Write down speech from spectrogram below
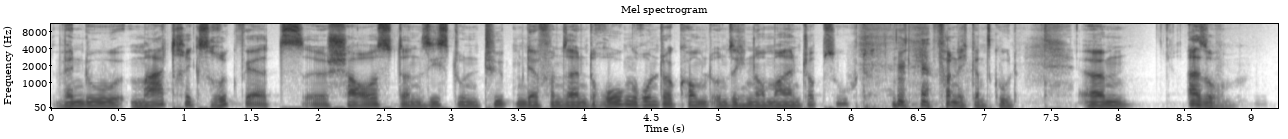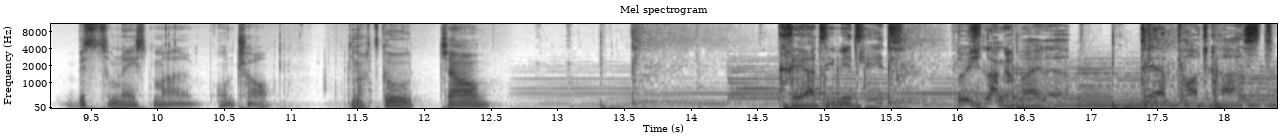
wenn du Matrix rückwärts äh, schaust, dann siehst du einen Typen, der von seinen Drogen runterkommt und sich einen normalen Job sucht. Fand ich ganz gut. Ähm, also, bis zum nächsten Mal und ciao. Macht's gut. Ciao. Kreativität durch Langeweile. Der Podcast.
